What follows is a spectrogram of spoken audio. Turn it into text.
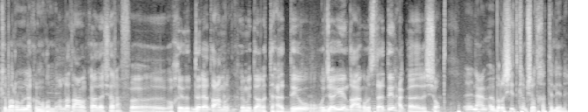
كبار الملاك والمضمين والله طال عمرك هذا شرف آه، واخذ الدرع طال عمرك في ميدان التحدي وجايين طال عمرك مستعدين حق الشوط. آه، نعم. بن رشيد كم شوط اخذت الليلة؟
